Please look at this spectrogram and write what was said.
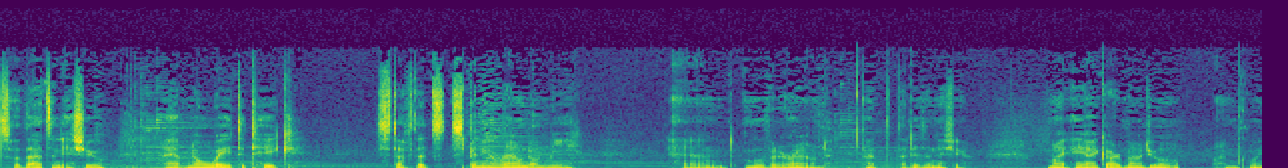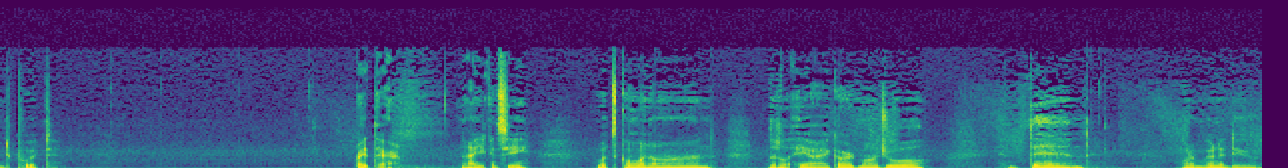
So that's an issue. I have no way to take stuff that's spinning around on me and move it around. That that is an issue. My AI guard module, I'm going to put right there. Now you can see what's going on. Little AI guard module. And then what I'm going to do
